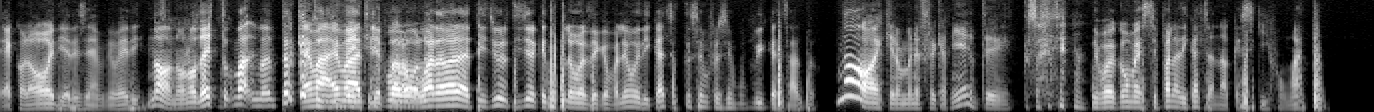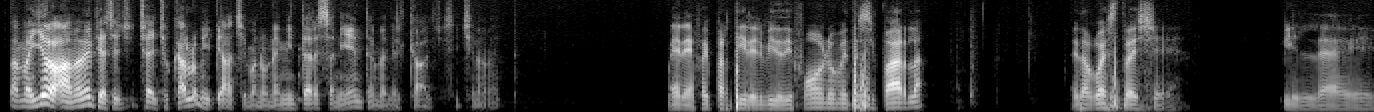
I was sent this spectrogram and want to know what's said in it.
Ecco, lo odi ad esempio, vedi? No, non ho detto... Ma, ma perché Eh ma, eh, ma inventi le tipo, parole? guarda, guarda, ti giuro, ti giuro che tutte le volte che parliamo di calcio tu sempre sei un po' più incazzato. No, è che non me ne frega niente. Cosa- Tipo come si parla di calcio, no, che schifo, Matt. Ma ma io, a me piace, gi- cioè giocarlo mi piace, ma non è- mi interessa niente a me del calcio, sinceramente. Bene, fai partire il video di fondo mentre si parla. E da questo esce il eh,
